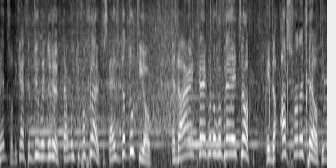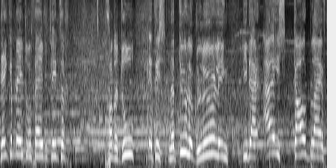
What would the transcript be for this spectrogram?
Benson die krijgt een duw in de rug. Daar moet je voor fluiten, Schijns. Dat doet hij ook. En daar krijgen we nog een vrije trap. In de as van het veld. Ik denk een meter of 25 van het doel. Het is natuurlijk Leurling die daar ijskoud blijft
